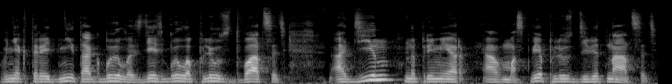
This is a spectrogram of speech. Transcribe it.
в некоторые дни так было. Здесь было плюс 21, например, а в Москве плюс 19.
